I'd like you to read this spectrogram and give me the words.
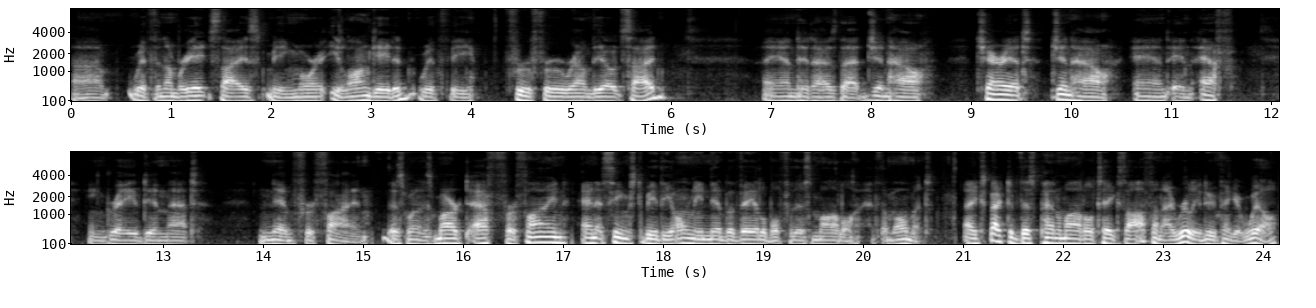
uh, with the number eight size being more elongated with the frou-frou around the outside. And it has that Jinhao chariot, Jinhao, and an F engraved in that nib for fine. This one is marked F for fine, and it seems to be the only nib available for this model at the moment. I expect if this pen model takes off, and I really do think it will,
